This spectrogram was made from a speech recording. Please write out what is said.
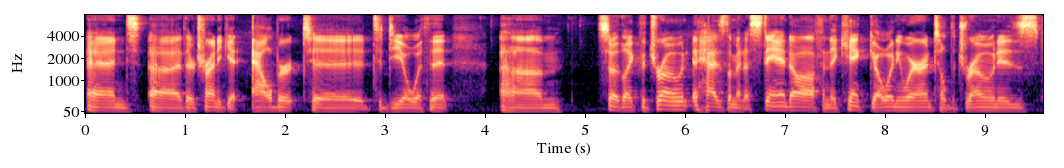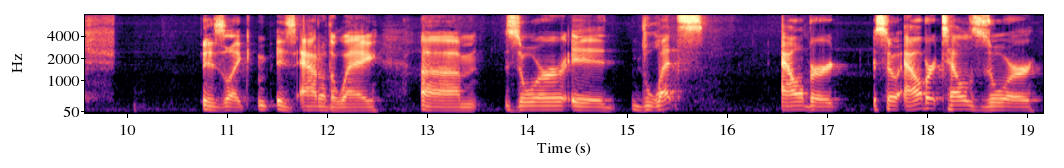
and uh, they're trying to get albert to to deal with it um, so like the drone it has them at a standoff and they can't go anywhere until the drone is is like is out of the way. Um, zor lets albert so albert tells zor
